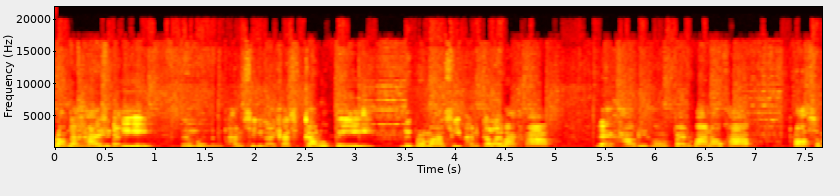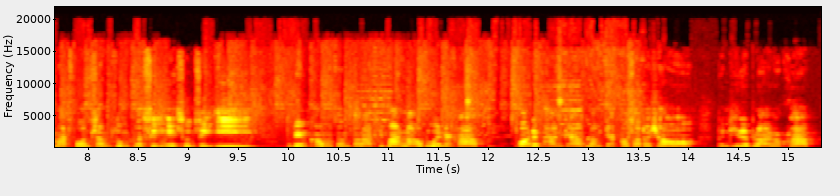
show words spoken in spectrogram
รอมราคาอยู่ที่ 11,499 รูปี หรือประมาณ 4,900 บาทครับ และข่าวดีของแฟนบ้านเราครับ เพราะสมาร์ทโฟน Samsung Galaxy A04e เตรียมเข้ามาทำตลาดที่บ้านเราด้วยนะครับ เพราะได้ผ่านการรับรองจากกสทช เป็นที่เรียบร้อยแล้วครับ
